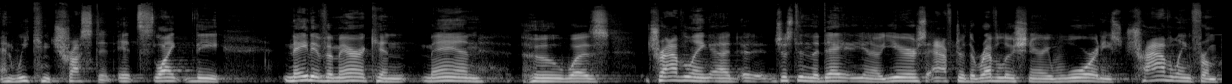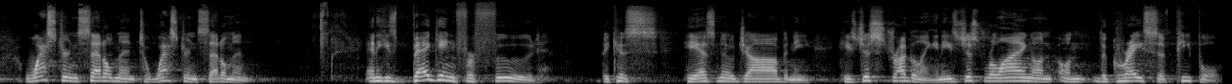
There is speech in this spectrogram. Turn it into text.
and we can trust it. It's like the Native American man who was traveling uh, uh, just in the day, you know, years after the Revolutionary War, and he's traveling from Western settlement to Western settlement. And he's begging for food because he has no job and he, he's just struggling and he's just relying on, on the grace of people,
